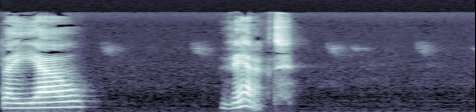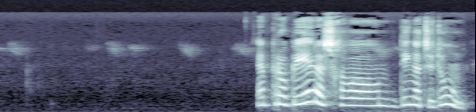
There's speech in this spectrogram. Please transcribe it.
bij jou werkt. En probeer eens gewoon dingen te doen.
